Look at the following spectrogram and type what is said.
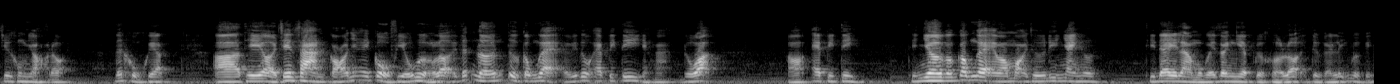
chứ không nhỏ đâu. Rất khủng khiếp. À, thì ở trên sàn có những cái cổ phiếu hưởng lợi rất lớn từ công nghệ ví dụ FPT chẳng hạn đúng không ạ? Đó FPT thì nhờ có công nghệ mà mọi thứ đi nhanh hơn. Thì đây là một cái doanh nghiệp được hưởng lợi từ cái lĩnh vực ấy,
